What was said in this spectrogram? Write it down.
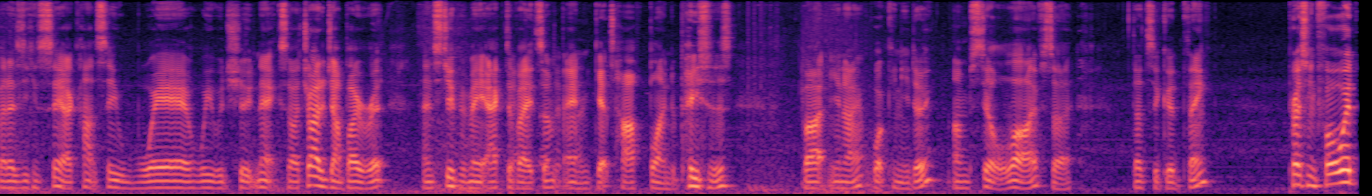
but as you can see, I can't see where we would shoot next. So I try to jump over it, and stupid me activates them and gets half blown to pieces. But, you know, what can you do? I'm still alive, so that's a good thing. Pressing forward,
